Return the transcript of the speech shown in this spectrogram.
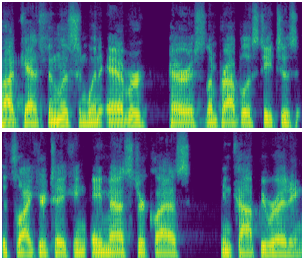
podcast. And listen, whenever Paris Lampropoulos teaches, it's like you're taking a master class in copywriting.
